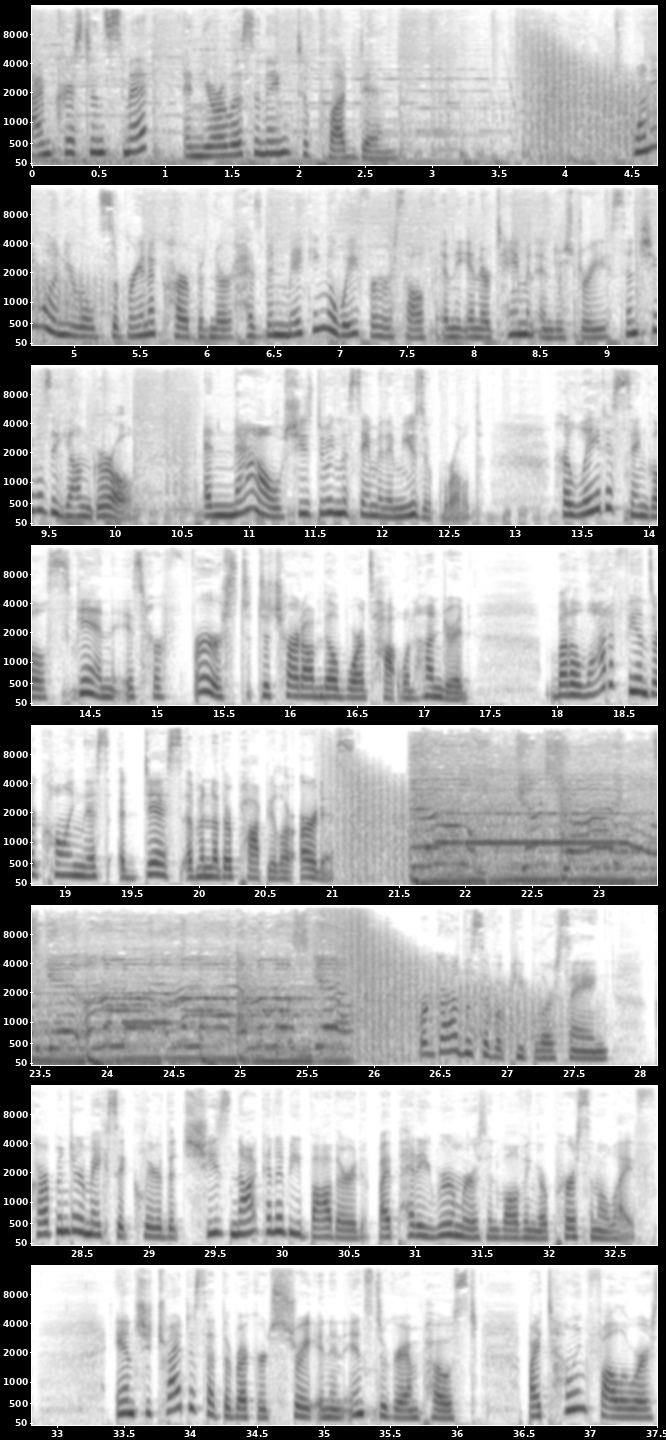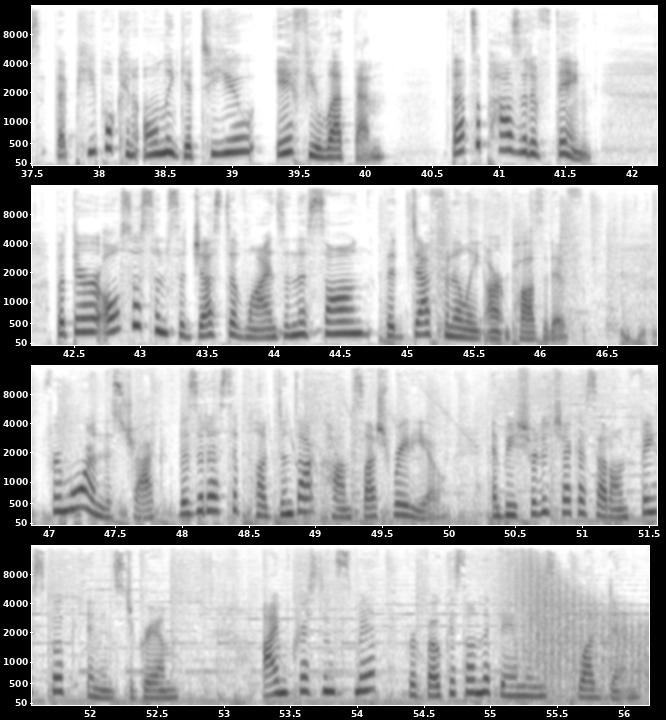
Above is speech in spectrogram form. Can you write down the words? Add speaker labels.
Speaker 1: I'm Kristen Smith, and you're listening to Plugged In. 21 year old Sabrina Carpenter has been making a way for herself in the entertainment industry since she was a young girl, and now she's doing the same in the music world. Her latest single, Skin, is her first to chart on Billboard's Hot 100, but a lot of fans are calling this a diss of another popular artist. Regardless of what people are saying, Carpenter makes it clear that she's not going to be bothered by petty rumors involving her personal life. And she tried to set the record straight in an Instagram post by telling followers that people can only get to you if you let them. That's a positive thing. But there are also some suggestive lines in this song that definitely aren't positive. For more on this track, visit us at pluggedin.com slash radio and be sure to check us out on Facebook and Instagram. I'm Kristen Smith for Focus on the Family's Plugged In.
